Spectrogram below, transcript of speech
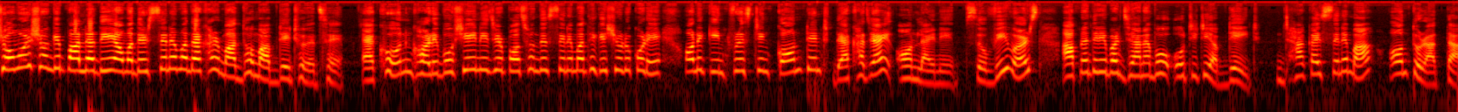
সময়ের সঙ্গে পাল্লা দিয়ে আমাদের সিনেমা দেখার মাধ্যম আপডেট হয়েছে। এখন ঘরে বসেই নিজের পছন্দের সিনেমা থেকে শুরু করে অনেক ইন্টারেস্টিং কন্টেন্ট দেখা যায় অনলাইনে সো ভিউয়ার্স আপনাদের এবার জানাব ওটিটি আপডেট ঢাকায় সিনেমা অন্তরাত্মা।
